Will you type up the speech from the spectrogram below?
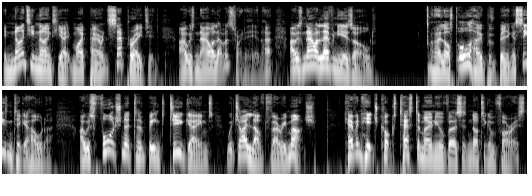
in 1998, my parents separated. I was now 11. Sorry to hear that. I was now 11 years old, and I lost all hope of being a season ticket holder. I was fortunate to have been to two games, which I loved very much. Kevin Hitchcock's testimonial versus Nottingham Forest,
